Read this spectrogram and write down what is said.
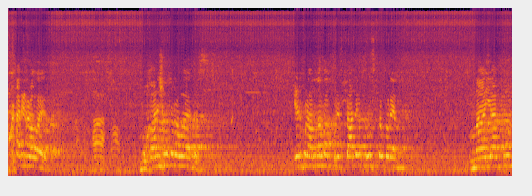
বুখারির রবায়ত বুখারি রবায়ত আছে। এরপর আল্লাহ ফেরেশতাদের প্রশ্ন করেন মা ইয়াকুল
